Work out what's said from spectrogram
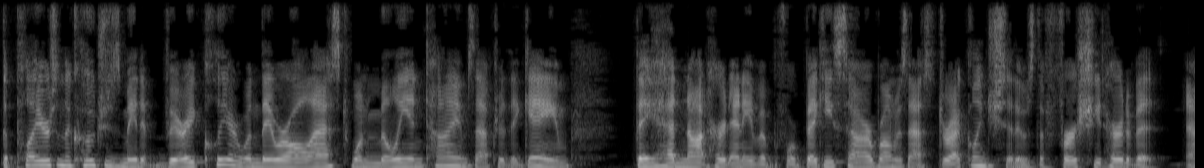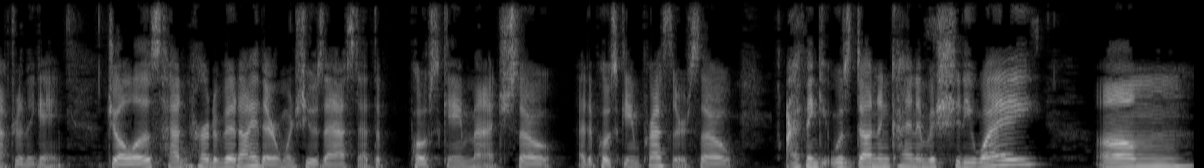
the players and the coaches made it very clear when they were all asked one million times after the game, they had not heard any of it before. Becky Sauerbrunn was asked directly, and she said it was the first she'd heard of it after the game. Jill Ellis hadn't heard of it either when she was asked at the post game match, so at the post game presser. So I think it was done in kind of a shitty way. Um,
